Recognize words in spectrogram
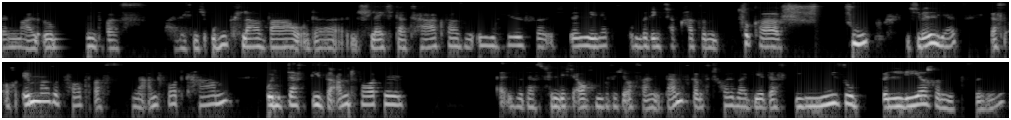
wenn mal irgendwas weiß ich nicht, unklar war oder ein schlechter Tag war, so, oh Hilfe, ich will jetzt unbedingt, ich habe gerade so einen Zuckerschub, ich will jetzt, dass auch immer sofort was eine Antwort kam und dass diese Antworten, also das finde ich auch, muss ich auch sagen, ganz, ganz toll bei dir, dass die nie so belehrend sind.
